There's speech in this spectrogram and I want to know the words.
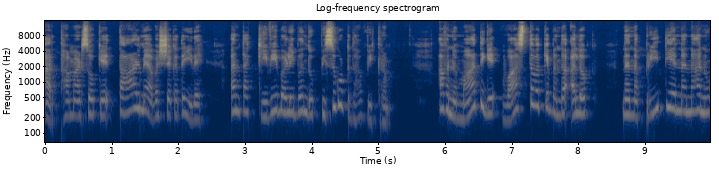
ಅರ್ಥ ಮಾಡಿಸೋಕೆ ತಾಳ್ಮೆ ಅವಶ್ಯಕತೆ ಇದೆ. ಅಂತ ಕಿವಿ ಬಳಿ ಬಂದು ಪಿಸುಗುಟ್ಟದ ವಿಕ್ರಮ್. ಅವನ ಮಾತಿಗೆ ವಾಸ್ತವಕ್ಕೆ ಬಂದ ಅಲೋಕ್, ನನ್ನ ಪ್ರೀತಿಯನ್ನು ನಾನು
